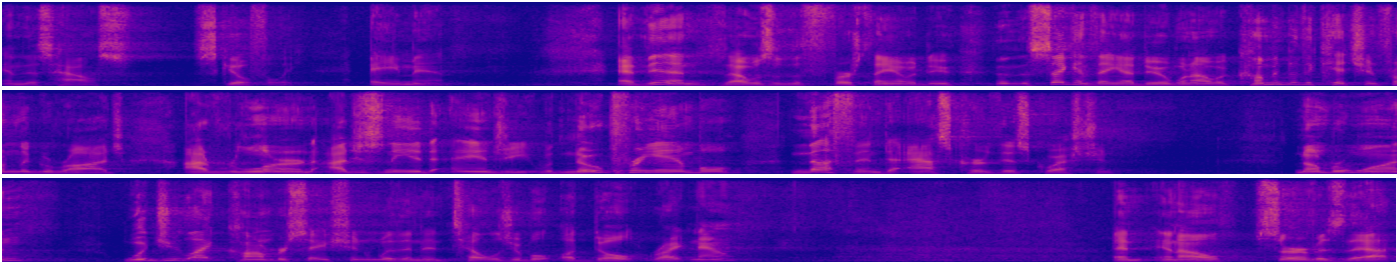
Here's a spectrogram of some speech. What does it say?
in this house skillfully. Amen. And then, that was the first thing I would do. Then the second thing I do, when I would come into the kitchen from the garage, I learned I just needed Angie, with no preamble, nothing, to ask her this question. Number one, would you like conversation with an intelligible adult right now? And, and I'll serve as that.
